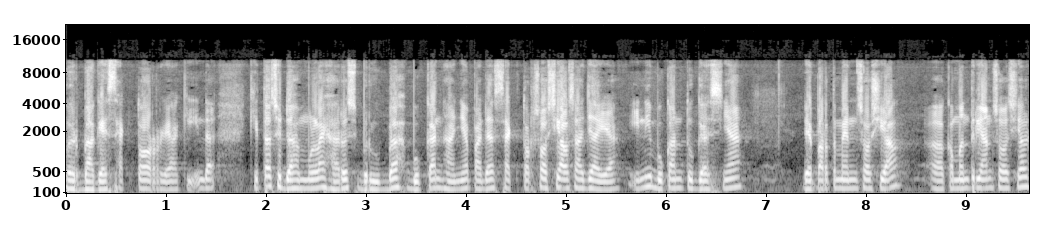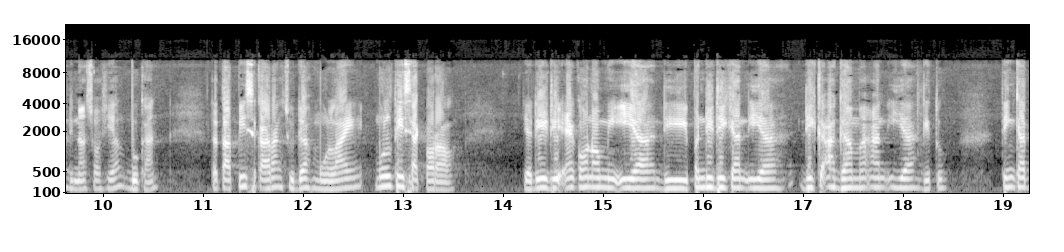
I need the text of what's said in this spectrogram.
berbagai sektor ya kita sudah mulai harus berubah bukan hanya pada sektor sosial saja ya ini bukan tugasnya departemen sosial eh, kementerian sosial dinas sosial bukan tetapi sekarang sudah mulai multisektoral. Jadi di ekonomi iya, di pendidikan iya, di keagamaan iya gitu. Tingkat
